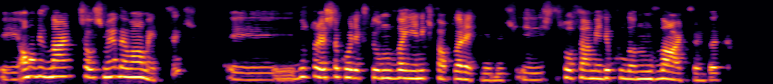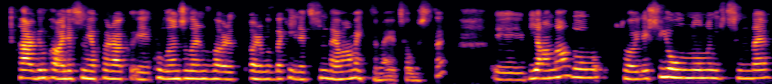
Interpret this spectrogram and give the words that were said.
E, ama bizler çalışmaya devam ettik. E, bu süreçte koleksiyonumuza yeni kitaplar ekledik. E, işte sosyal medya kullanımımızı artırdık. Her gün paylaşım yaparak e, kullanıcılarımızla ar- aramızdaki iletişimi devam ettirmeye çalıştık. E, bir yandan da o söyleşi yoğunluğunun içinde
